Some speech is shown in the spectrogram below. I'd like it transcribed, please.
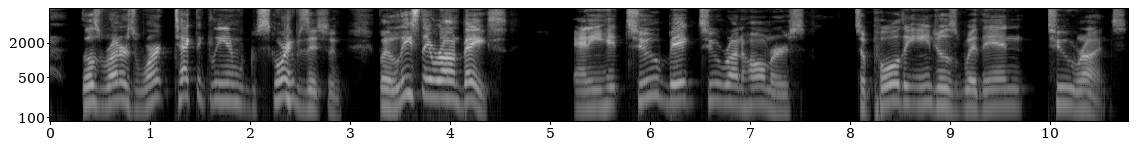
those runners weren't technically in scoring position, but at least they were on base and he hit two big two run homers to pull the Angels within two runs.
